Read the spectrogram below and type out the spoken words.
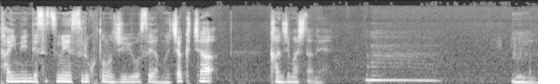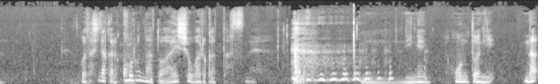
対面で説明することの重要性はむちゃくちゃ感じましたね。うん。うん。私だからコロナと相性悪かったですね、うん、2年。本当に。な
